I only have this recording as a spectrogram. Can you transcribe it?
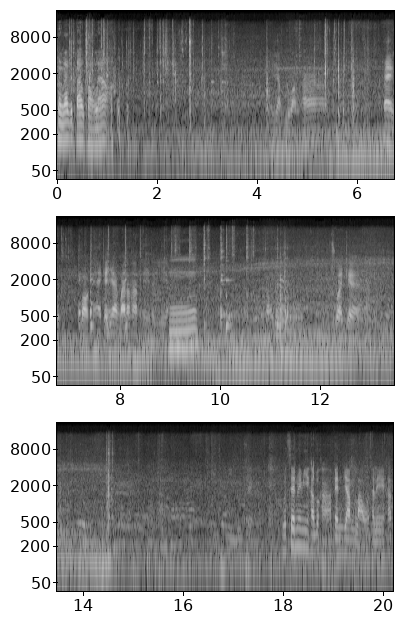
ตรงนั้นเป็นตามของแล้ว ยำรวมครับ แม่บอกให้แกแยกไว้แล้วครับนี่ตะกี้อืมต้องดูช่วยแก มีมุ้นเส้น วุ้นเส้นไม่มีครับลูกค้าเป็นยำเหลาทะเลครับ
